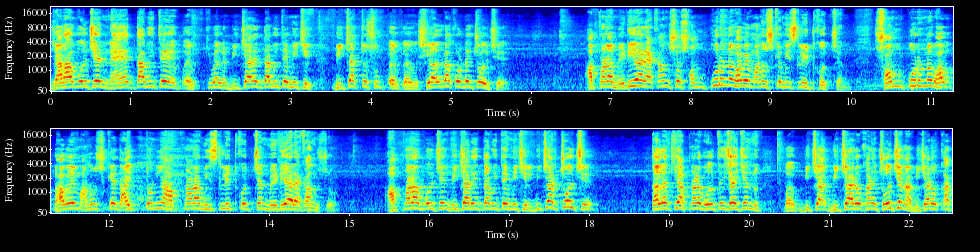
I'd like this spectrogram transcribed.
যারা বলছে ন্যায়ের দাবিতে, কী বলে, বিচারের দাবিতে মিছিল। বিচার তো শিয়ালদা কোর্টে চলছে। আপনারা মিডিয়ার একাংশ সম্পূর্ণভাবে মানুষকে মিসলিড করছেন। সম্পূর্ণভাবে মানুষকে দায়িত্ব নিয়ে আপনারা মিসলিড করছেন মিডিয়ার একাংশ। আপনারা বলছেন বিচারের দাবিতে মিছিল, বিচার চলছে। তাহলে কি আপনারা বলতে চাইছেন বিচার বিচার ওখানে চলছে না বিচারও কাজ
